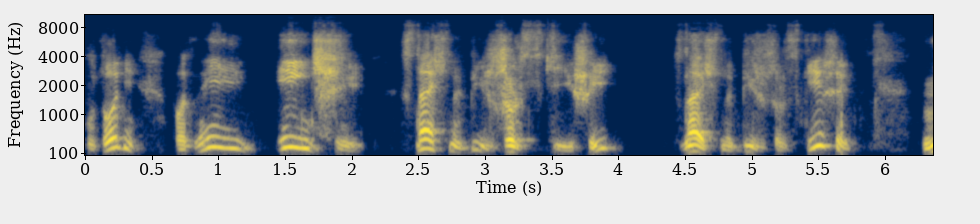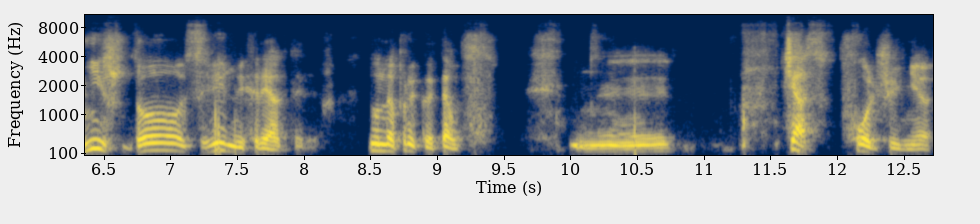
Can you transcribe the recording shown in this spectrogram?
плутоній, вони інші, значно більш жорсткіші, значно більш жорсткіші, ніж до цивільних реакторів. Ну, наприклад, там е, час входження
